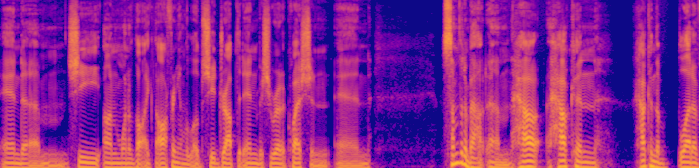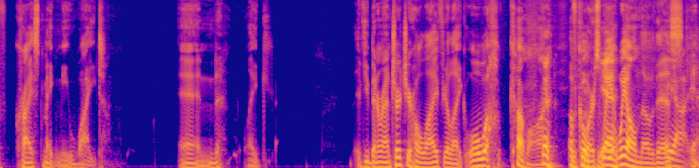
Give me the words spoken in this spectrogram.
and um, she on one of the like the offering envelopes she dropped it in but she wrote a question and something about um, how how can how can the blood of christ make me white and like if you've been around church your whole life you're like well, well come on of course yeah. we, we all know this yeah, yeah.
